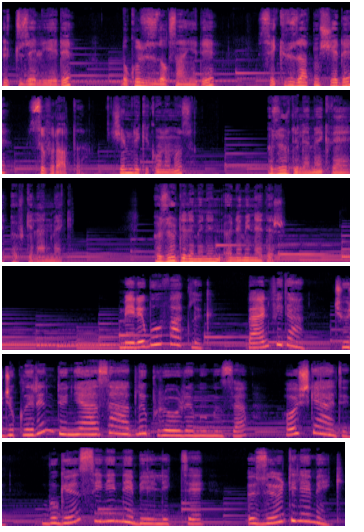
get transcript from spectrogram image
357 997 867 06 Şimdiki konumuz özür dilemek ve öfkelenmek. Özür dilemenin önemi nedir? Merhaba ufaklık. Ben Fidan. Çocukların Dünyası adlı programımıza hoş geldin. Bugün seninle birlikte özür dilemek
